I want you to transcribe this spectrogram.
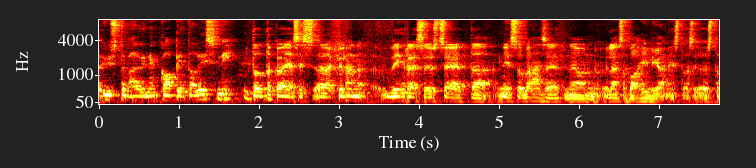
ympäristöystävällinen kapitalismi. Totta kai, ja siis äh, kyllähän vihreissä just se, että niissä on vähän se, että ne on yleensä vaan hiljaa niistä asioista.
